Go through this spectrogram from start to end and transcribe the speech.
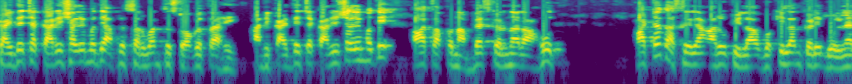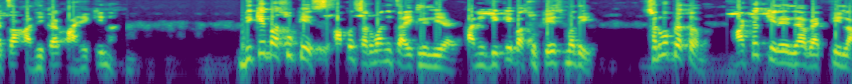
कायद्याच्या कार्यशाळेमध्ये आपलं सर्वांचं स्वागत आहे. आणि कायद्याच्या कार्यशाळेमध्ये आज आपण अभ्यास करणार आहोत. अटक असलेल्या आरोपीला वकिलांकडे बोलण्याचा अधिकार आहे की नाही? डीके बासू केस आपण सर्वांनीच ऐकलेली आहे. आणि डीके बासू केस मध्ये सर्वप्रथम अटक केलेल्या व्यक्तीला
